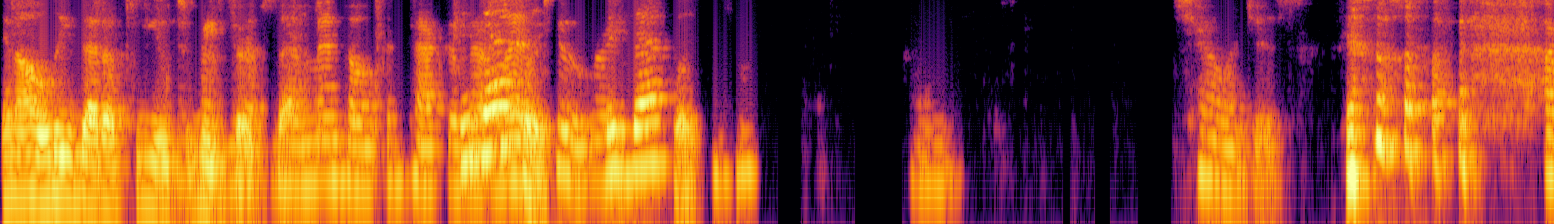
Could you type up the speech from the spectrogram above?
And I'll leave that up to you to research the- that. The mental impact of that lead Exactly. too, right? Exactly. Mhm. Um, Challenges. it's I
